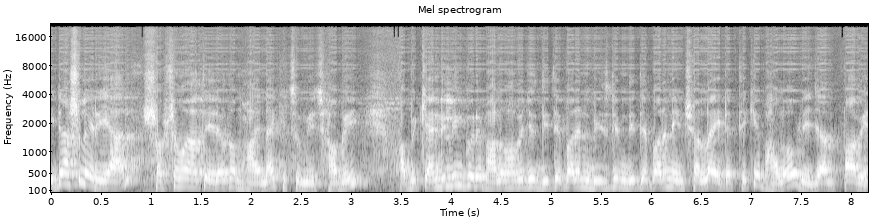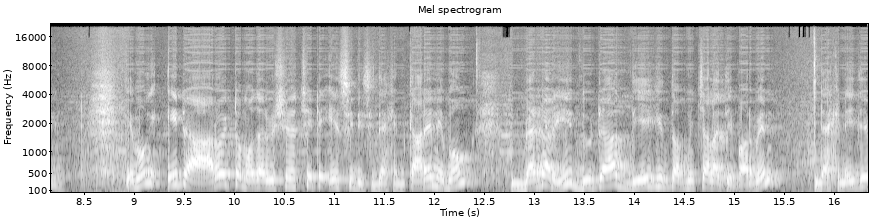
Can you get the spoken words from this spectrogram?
এটা আসলে রেয়ার সবসময় হয়তো এরকম হয় না, কিছু মিস হবেই। আপনি ক্যান্ডেলিং করে ভালোভাবে যদি দিতে পারেন, বীজ ডিম দিতে পারেন, ইনশাল্লাহ এটা থেকে ভালো রেজাল্ট পাবেন। এবং এটা আরও একটা মজার বিষয় হচ্ছে এটা এসিডিসি দেখেন কারেন্ট এবং ব্যাটারি দুটা দিয়েই কিন্তু আপনি চালাতে পারবেন। দেখেন, এই যে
